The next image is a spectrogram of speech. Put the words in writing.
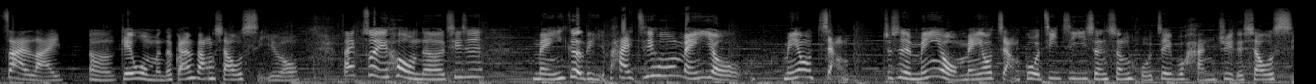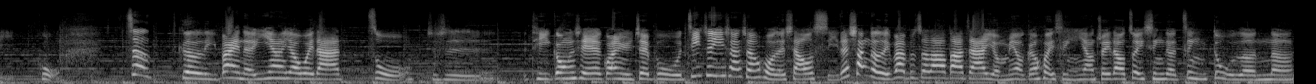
再来呃给我们的官方消息喽。在最后呢，其实每一个礼拜几乎没有没有讲，就是没有没有讲过《机智医生生活》这部韩剧的消息过。这个礼拜呢，一样要为大家做就是。提供一些关于这部《机智医生生活》的消息。在上个礼拜，不知道大家有没有跟彗星一样追到最新的进度了呢？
